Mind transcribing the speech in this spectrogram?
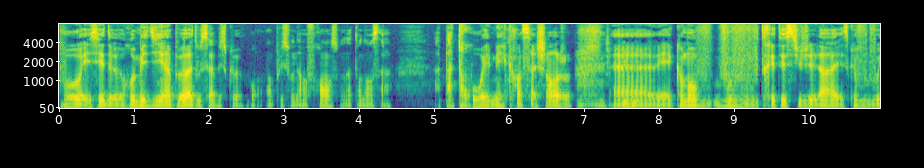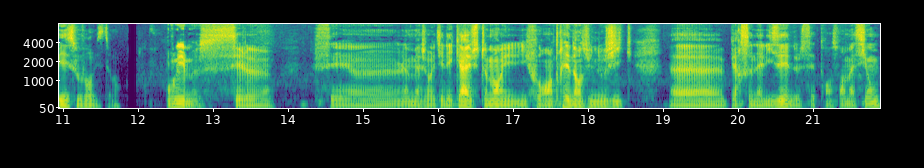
pour essayer de remédier un peu à tout ça? Parce que, bon, en plus, on est en France, on a tendance à, à pas trop aimer quand ça change. Euh, mais comment vous, vous, vous, traitez ce sujet-là? Est-ce que vous le voyez souvent, justement? Oui, c'est le. C'est la majorité des cas. Justement, il faut rentrer dans une logique personnalisée de cette transformation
